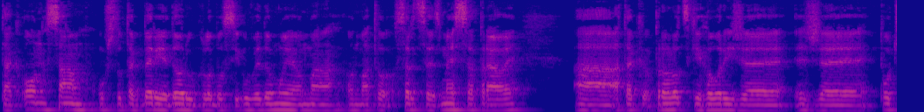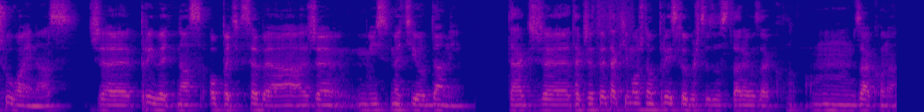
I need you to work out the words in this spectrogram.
tak on sám už to tak berie do rúk, lebo si uvedomuje, on má, on má to srdce z mesa práve a, a tak prorocky hovorí, že, že počúvaj nás, že priveď nás opäť k sebe a že my sme ti oddaní. Takže, takže to je taký možno prísľub ešte zo starého zákona. Mm, zákona.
